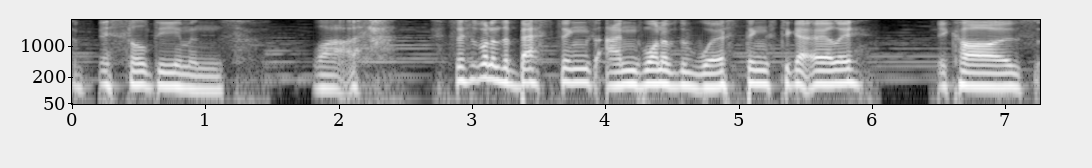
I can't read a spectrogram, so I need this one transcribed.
Abyssal Demons. Wow. So this is one of the best things and one of the worst things to get early. Because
